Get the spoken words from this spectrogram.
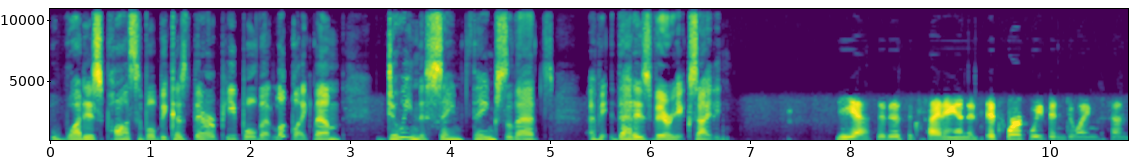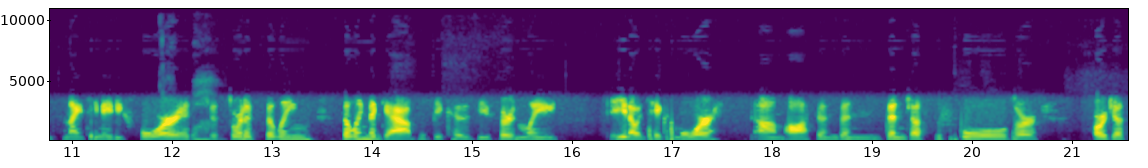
what is possible because there are people that look like them doing the same thing. So that's, I mean that is very exciting. Yes, it is exciting, and it, it's work we've been doing since 1984. It's wow. just sort of filling filling the gaps because you certainly, you know, it takes more um, often than than just the schools or or just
